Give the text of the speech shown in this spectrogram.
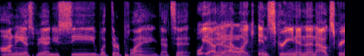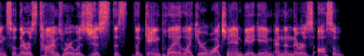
on ESPN. You see what they're playing. That's it. Well, yeah, they had like in screen and then out screen. So there was times where it was just this the gameplay, like you were watching an NBA game, and then there was also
